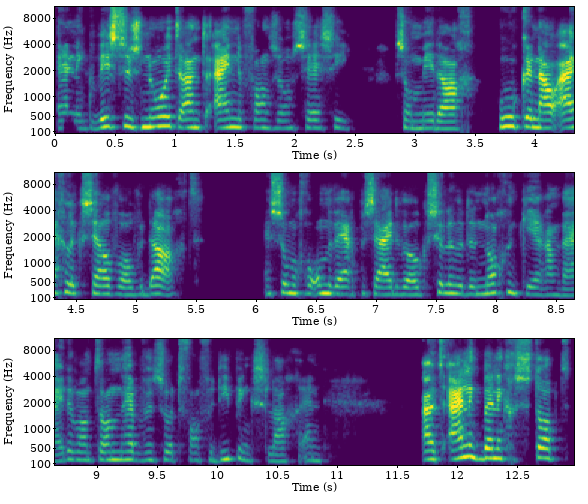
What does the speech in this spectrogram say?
En ik wist dus nooit aan het einde van zo'n sessie, zo'n middag, hoe ik er nou eigenlijk zelf over dacht. En sommige onderwerpen zeiden we ook, zullen we er nog een keer aan wijden? Want dan hebben we een soort van verdiepingsslag. En uiteindelijk ben ik gestopt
